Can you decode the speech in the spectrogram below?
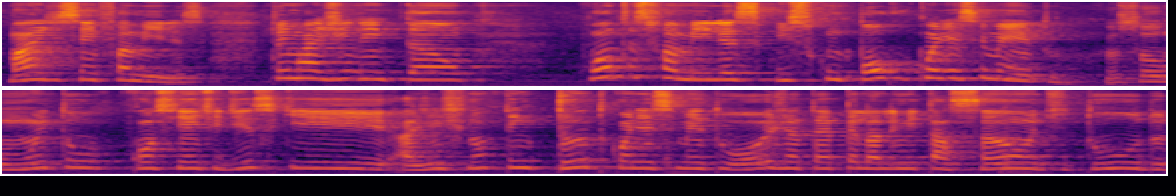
Mais de 100 famílias. Então imagina então quantas famílias, isso com pouco conhecimento. Eu sou muito consciente disso que a gente não tem tanto conhecimento hoje, até pela limitação de tudo,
